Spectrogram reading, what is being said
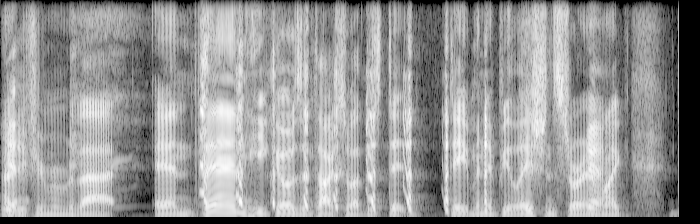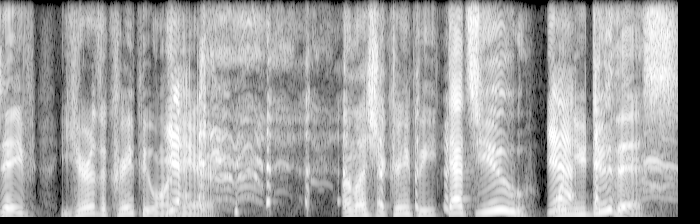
I don't know if you remember that. And then he goes and talks about this da- date manipulation story. And I'm like, Dave, you're the creepy one Yeah. here. Unless you're creepy, that's you Yeah. when you do this,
